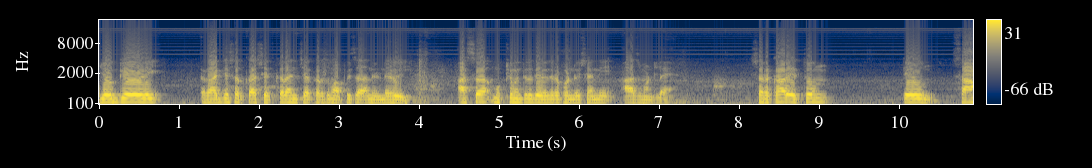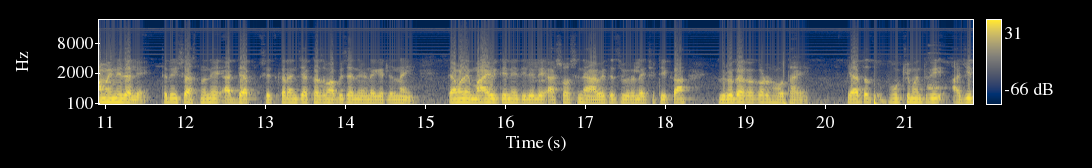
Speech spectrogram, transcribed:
योग्य वेळी राज्य सरकार शेतकऱ्यांच्या कर्जमाफीचा निर्णय होईल असं मुख्यमंत्री देवेंद्र फडणवीस यांनी आज म्हटलं आहे सरकार येथून येऊन सहा महिने झाले तरी शासनाने अद्याप शेतकऱ्यांच्या कर्जमाफीचा निर्णय घेतलेला नाही. त्यामुळे महायुतीने दिलेले आश्वासने हवेतच विरल्याची टीका विरोधकाकडून होत आहे. यातच उपमुख्यमंत्री अजित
